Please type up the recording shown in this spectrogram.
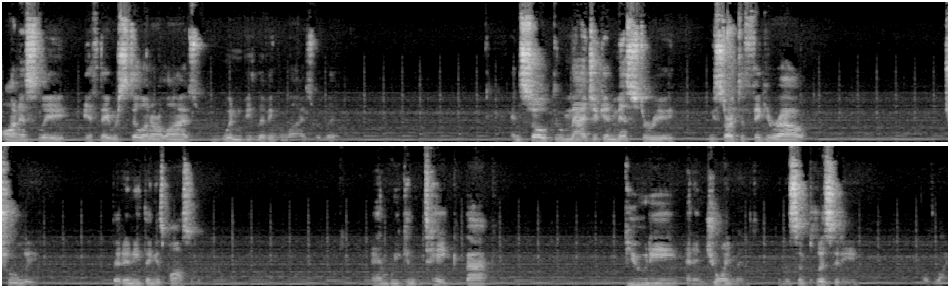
honestly, if they were still in our lives, we wouldn't be living the lives we live. And so, through magic and mystery, we start to figure out truly that anything is possible. And we can take back beauty and enjoyment in the simplicity of life,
